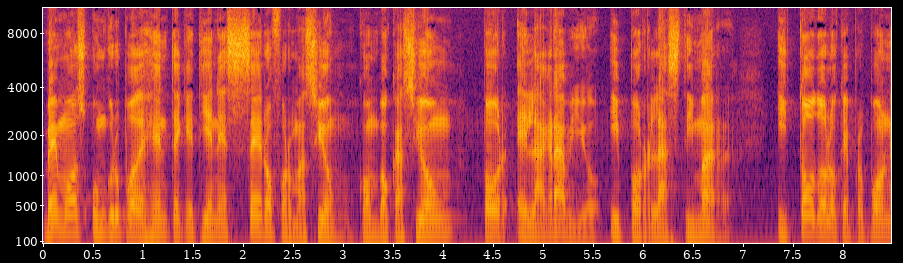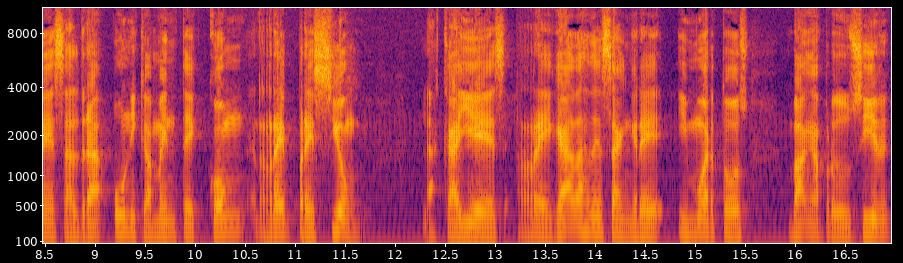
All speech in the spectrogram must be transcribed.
Vemos un grupo de gente que tiene cero formación, con vocación por el agravio y por lastimar, y todo lo que propone saldrá únicamente con represión las calles regadas de sangre y muertos van a producir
